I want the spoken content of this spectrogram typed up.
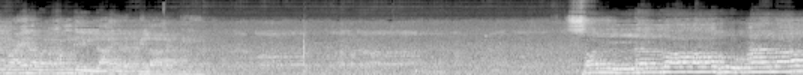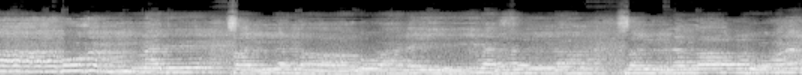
أجمعين والحمد لله رب العالمين. صلى الله على محمد صلى الله عليه وسلم. صلى الله على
